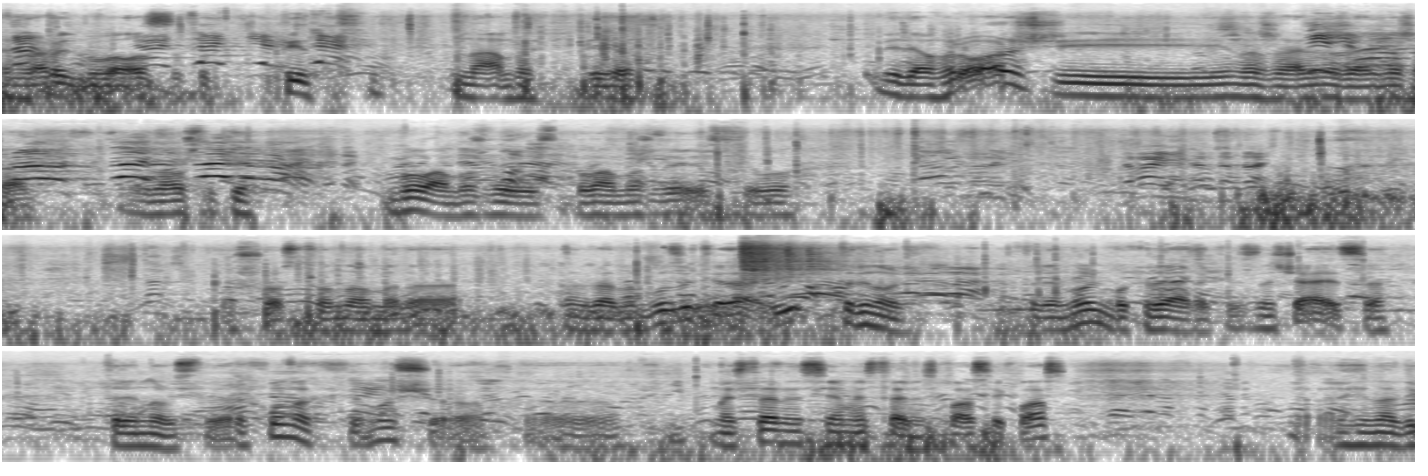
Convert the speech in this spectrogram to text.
гра відбувалася тут під нами, біля, біля огорож і, на жаль, на жаль, на жаль. Знову ж таки, була можливість, була можливість у шостого номера Андрана Бузика і 3-0. 3-0, бо Бакалярик відзначається. 3-0 стає рахунок. Ну що, е, майстерність є майстерність, клас є клас. Е, Геннадій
